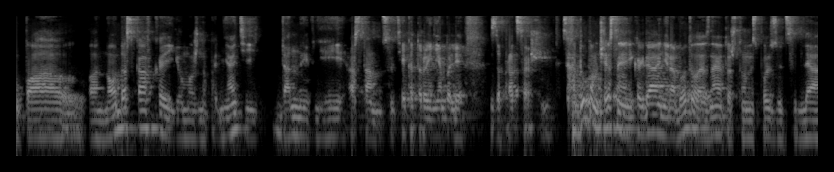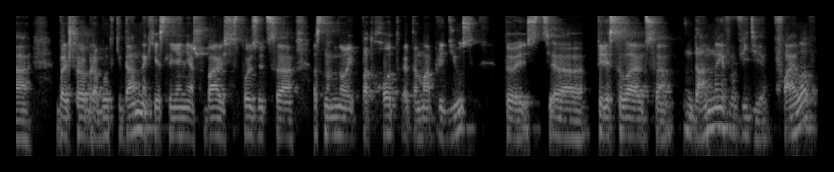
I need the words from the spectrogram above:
упала нода с Kafka, ее можно поднять, и данные в ней останутся, те, которые не были запроцессорены. С Hadoop, честно, я никогда не работал. Я знаю то, что он используется для большой обработки данных. Если я не ошибаюсь, используется основной подход — это MapReduce, то есть э, пересылаются данные в виде файлов,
